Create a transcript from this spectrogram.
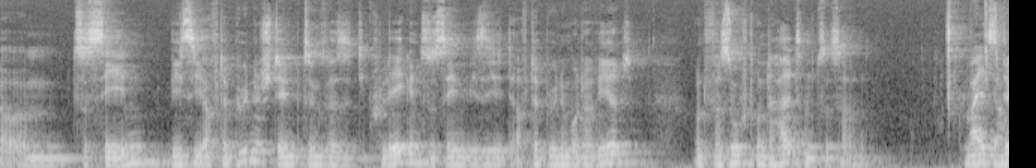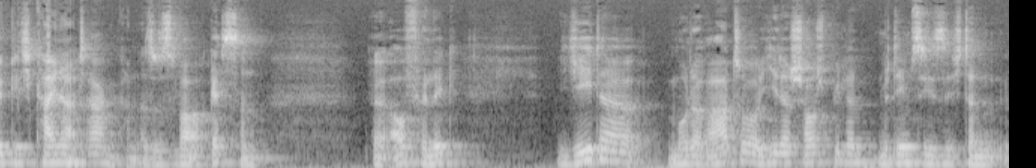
ähm, zu sehen, wie sie auf der Bühne stehen, beziehungsweise die Kollegin zu sehen, wie sie auf der Bühne moderiert und versucht, unterhaltsam zu sein. Weil es Ja. wirklich keiner ertragen kann. Also es war auch gestern äh, auffällig. Jeder Moderator, jeder Schauspieler, mit dem sie sich dann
